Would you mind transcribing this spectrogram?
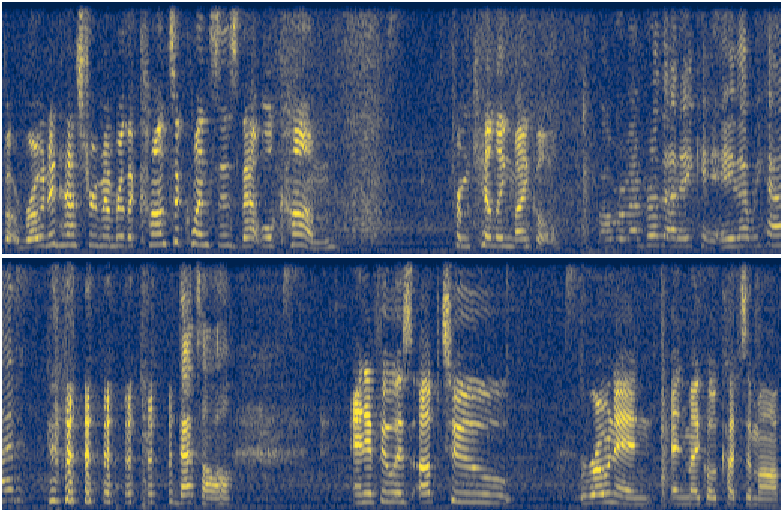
but Ronon has to remember the consequences that will come from killing Michael. Oh, remember that AKA that we had? That's all. And if it was up to Ronon and Michael cuts him off,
